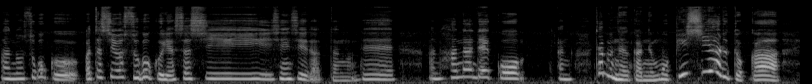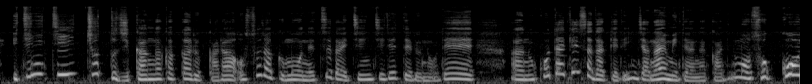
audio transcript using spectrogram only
あのすごく私はすごく優しい先生だったのであの鼻でこうあの多分なんかねもう PCR とか1日ちょっと時間がかかるからおそらくもう熱が1日出てるのであの抗体検査だけでいいんじゃないみたいな感じもう速攻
